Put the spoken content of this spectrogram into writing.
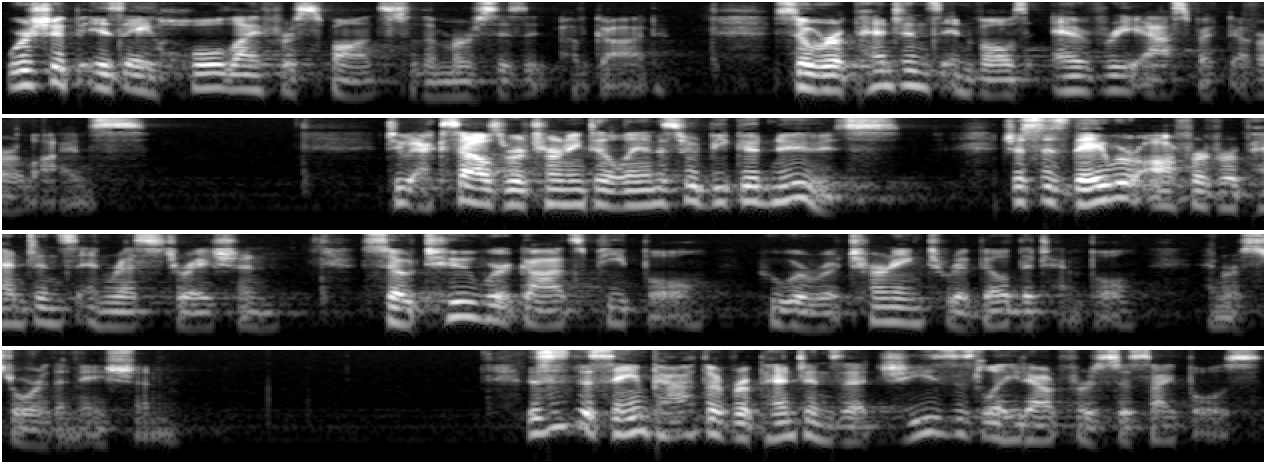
Worship is a whole life response to the mercies of God. So repentance involves every aspect of our lives. To exiles returning to the land, this would be good news. Just as they were offered repentance and restoration, so too were God's people who were returning to rebuild the temple and restore the nation. This is the same path of repentance that Jesus laid out for his disciples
